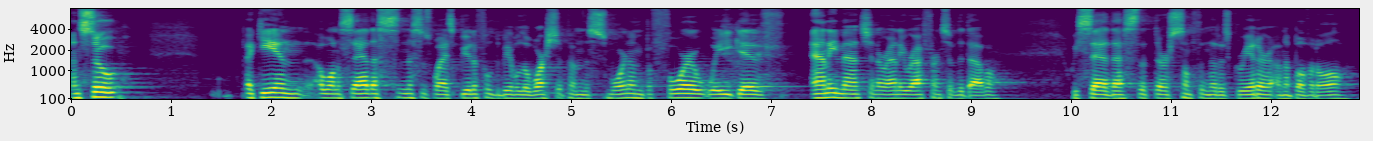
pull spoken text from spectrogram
And so, again, I want to say this, and this is why it's beautiful to be able to worship Him this morning before we give any mention or any reference of the devil. we say this that there's something that is greater and above it all,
